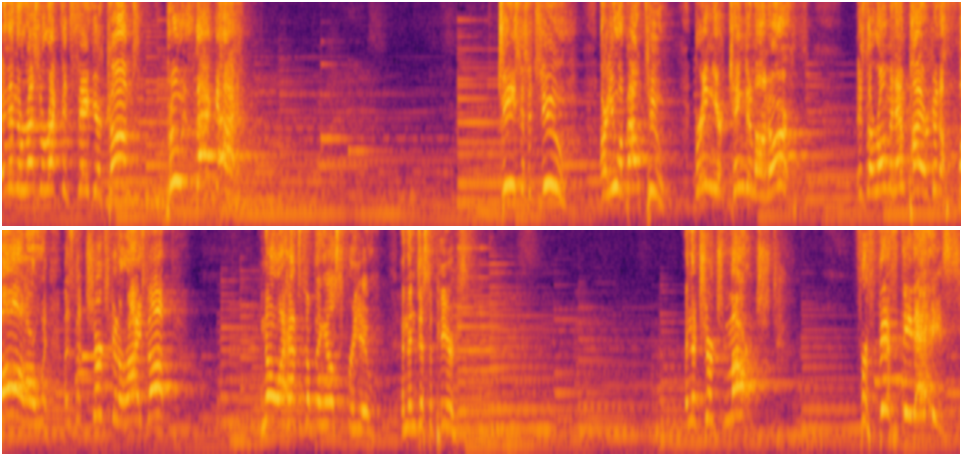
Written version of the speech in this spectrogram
And then the resurrected Savior comes. Who is that guy? Jesus, it's you. Are you about to bring your kingdom on earth? Is the Roman Empire gonna fall or is the church gonna rise up? No, I have something else for you. And then disappears. And the church marched for 50 days,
